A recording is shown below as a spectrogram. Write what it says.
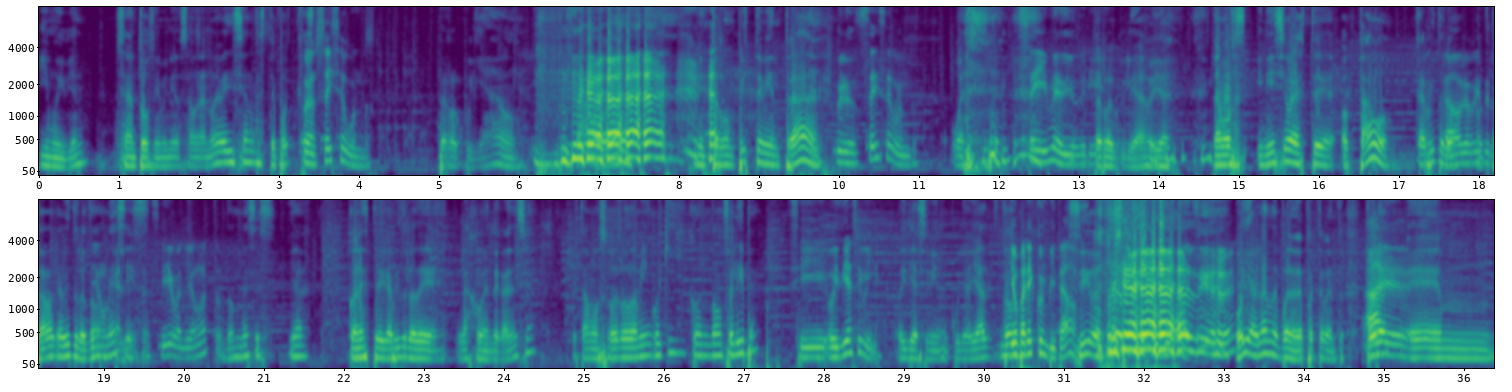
Y muy bien. Sean todos bienvenidos a una nueva edición de este podcast. Fueron 6 segundos. Perro culiao. Me interrumpiste mi entrada. Fueron 6 segundos. Bueno, 6 y medio, diría. perro culiao, ya. Damos inicio a este octavo capítulo. Octavo capítulo. Octavo capítulo, dos Llevamos meses. caleta. Sí, valíamos harto. Dos meses ya. Con este capítulo de La Joven Decadencia. Estamos otro domingo aquí con Don Felipe. Sí, hoy día sí vine. Hoy día sí vino culiao. Ya dos- Yo parezco invitado. Sí, bueno. sí. Oye, hablando, bueno, después te cuento. Pero, eh. em,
